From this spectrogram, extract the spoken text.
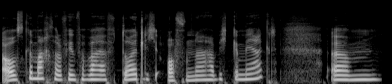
ausgemacht hat. Auf jeden Fall war er deutlich offener, habe ich gemerkt. Ähm,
